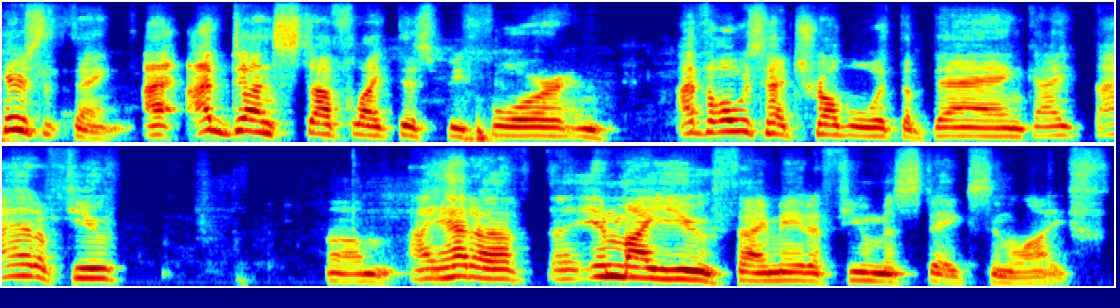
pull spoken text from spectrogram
here's the thing. I, I've done stuff like this before and I've always had trouble with the bank. I, I had a few, um, I had a, in my youth, I made a few mistakes in life.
